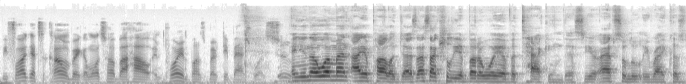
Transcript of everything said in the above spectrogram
before I get to common break, I want to talk about how important Bum's birthday bash was too. And you know what, man? I apologize. That's actually a better way of attacking this. You're absolutely right, because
